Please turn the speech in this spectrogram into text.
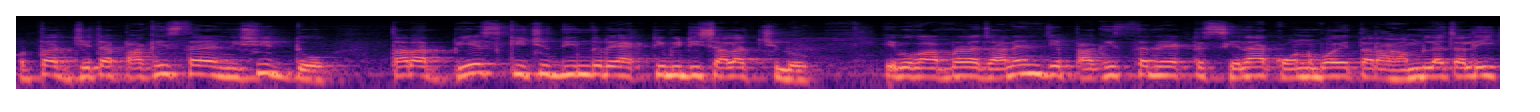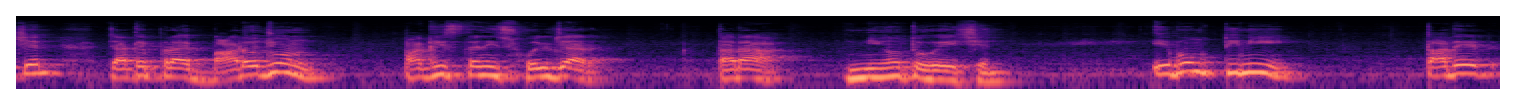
অর্থাৎ যেটা পাকিস্তানের নিষিদ্ধ, তারা বেশ কিছুদিন ধরে অ্যাক্টিভিটি চালাচ্ছিল। এবং আপনারা জানেন যে পাকিস্তানের একটা সেনা কনভয়ে তারা হামলা চালিয়েছেন, যাতে প্রায় বারো জন পাকিস্তানি সোলজার তারা নিহত হয়েছেন। এবং তিনি তাদের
